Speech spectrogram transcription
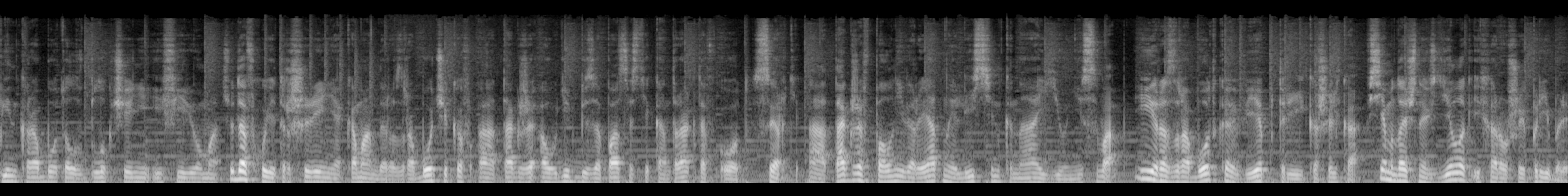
Pink работал в блокчейне эфириума. Сюда входит расширение команды разработчиков, а также аудит безопасности контрактов от Certi, а также вполне вероятный листинг на Uniswap и разработка Web3 кошелька. Всем удачных сделок и хорошей прибыли!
